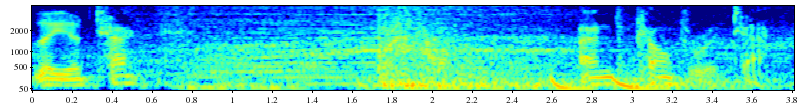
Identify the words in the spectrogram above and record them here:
They attack and counterattack.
